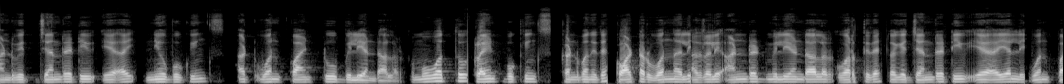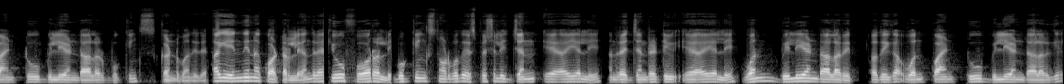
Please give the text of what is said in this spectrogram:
and with generative AI new bookings at 1.2 billion dollar. ಮೂವತ್ತು ಕ್ಲೈಂಟ್ ಬುಕಿಂಗ್ಸ್ ಕಂಡು ಬಂದಿದೆ. ಕ್ವಾರ್ಟರ್ ಒನ್ ಅಲ್ಲಿ ಅದರಲ್ಲಿ ಹಂಡ್ರೆಡ್ ಮಿಲಿಯನ್ ಡಾಲರ್ ವರ್ತ್ ಇದೆ. ಹಾಗೆ ಜನರೇಟಿವ್ ಎಐ ಅಲ್ಲಿ one point two billion dollar bookings ಕಂಡು ಬಂದಿದೆ. ಹಾಗೆ ಹಿಂದಿನ ಕ್ವಾರ್ಟರ್ ಅಲ್ಲಿ ಅಂದ್ರೆ ಕ್ಯೂ ಫೋರ್ ಅಲ್ಲಿ ಬುಕಿಂಗ್ಸ್ ನೋಡಬಹುದು ಎಸ್ಪೆಷಲಿ ಜನ್ ಎಐ ಅಲ್ಲಿ ಅಂದ್ರೆ ಜನರೇಟಿವ್ ಎಐ ಅಲ್ಲಿ ಒನ್ ಬಿಲಿಯನ್ ಡಾಲರ್ ಇತ್ತು. ಅದೀಗ ಒನ್ ಪಾಯಿಂಟ್ ಟೂ ಬಿಲಿಯನ್ ಡಾಲರ್ಗೆ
